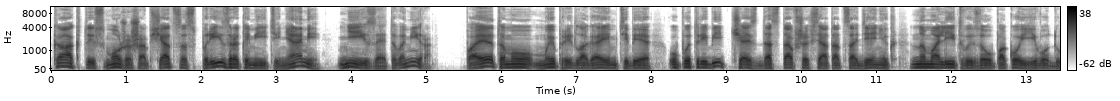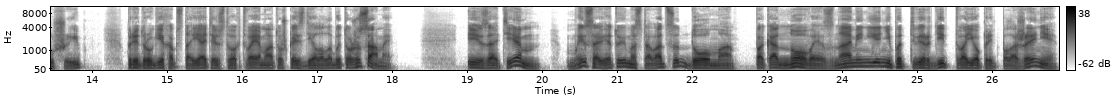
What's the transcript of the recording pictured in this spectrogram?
как ты сможешь общаться с призраками и тенями не из этого мира? Поэтому мы предлагаем тебе употребить часть доставшихся от отца денег на молитвы за упокой его души. При других обстоятельствах твоя матушка сделала бы то же самое. И затем мы советуем оставаться дома, пока новое знамение не подтвердит твое предположение,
